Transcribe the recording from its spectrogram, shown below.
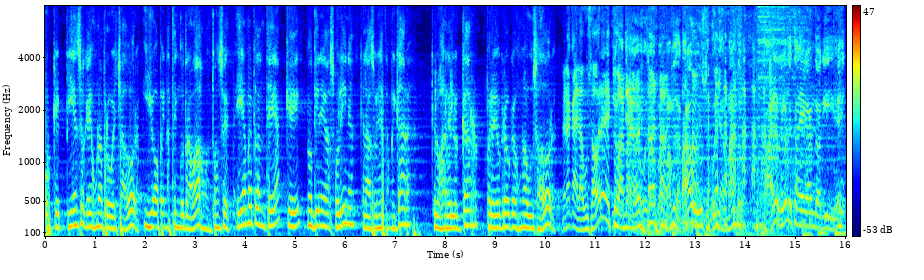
porque pienso que es una aprovechadora y yo apenas tengo trabajo. Entonces ella me plantea que no tiene gasolina, que la gasolina está muy cara que los arreglo el carro, pero yo creo que es una abusadora. Ven acá, el abusador eres tú, No, hermano. Vamos de acá, uso, coño, Armando. ¿Sabes lo que es lo que está llegando aquí, eh?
